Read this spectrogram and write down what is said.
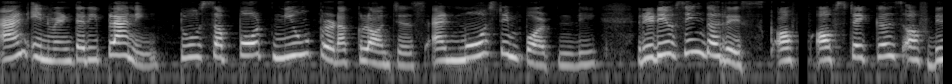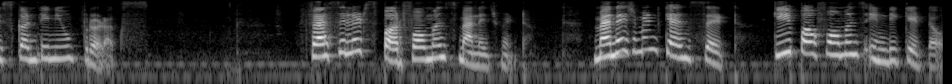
and inventory planning to support new product launches and most importantly, reducing the risk of obstacles of discontinued products. Facilitates performance management. Management can set key performance indicator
